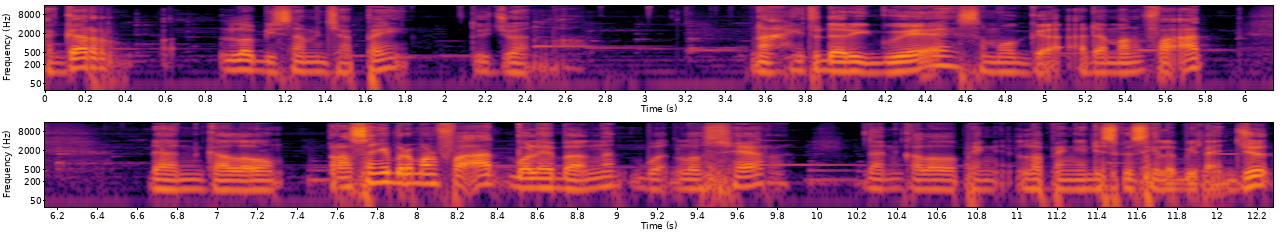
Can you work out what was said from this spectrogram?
agar lo bisa mencapai tujuan lo. Nah itu dari gue, semoga ada manfaat dan kalau rasanya bermanfaat boleh banget buat lo share dan kalau pengen, lo pengen diskusi lebih lanjut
